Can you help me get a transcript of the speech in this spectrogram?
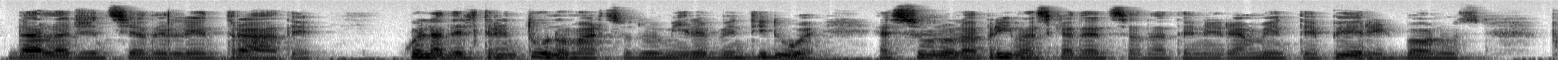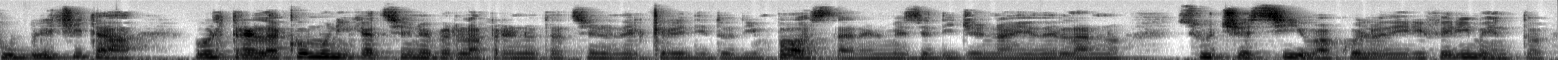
dall'Agenzia delle Entrate. Quella del 31 marzo 2022 è solo la prima scadenza da tenere a mente per il bonus pubblicità Oltre alla comunicazione per la prenotazione del credito d'imposta nel mese di gennaio dell'anno successivo a quello di riferimento,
